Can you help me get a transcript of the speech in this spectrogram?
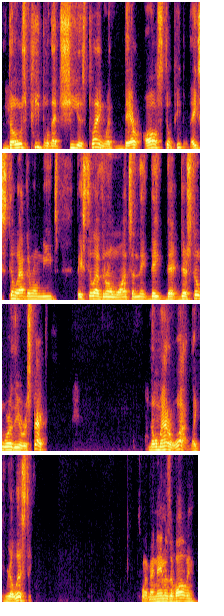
those people that she is playing with they're all still people. They still have their own needs. They still have their own wants and they they they're, they're still worthy of respect. No matter what like realistic that's why my name is evolving.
